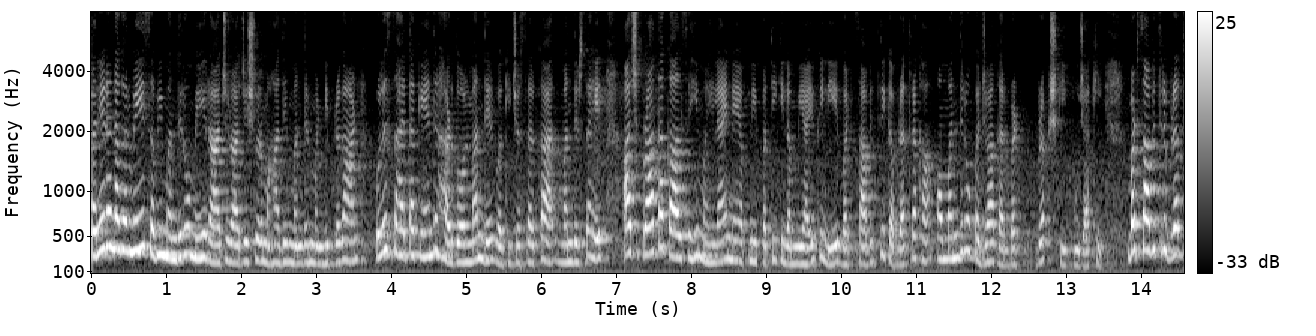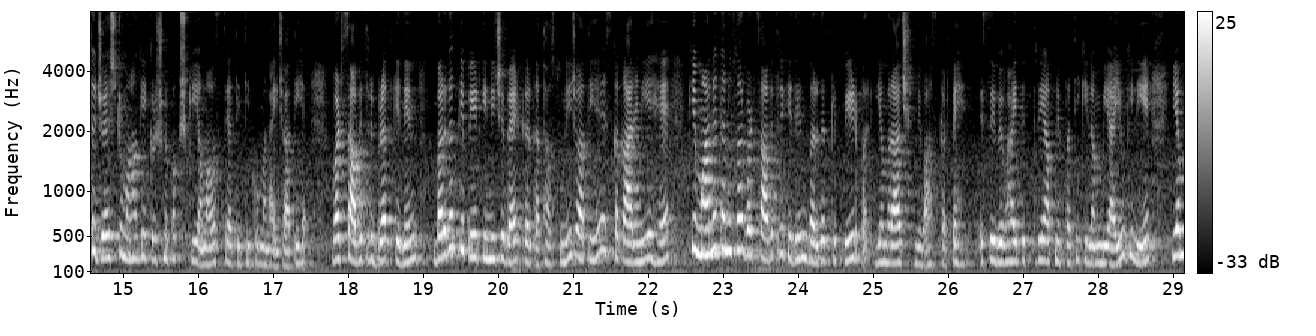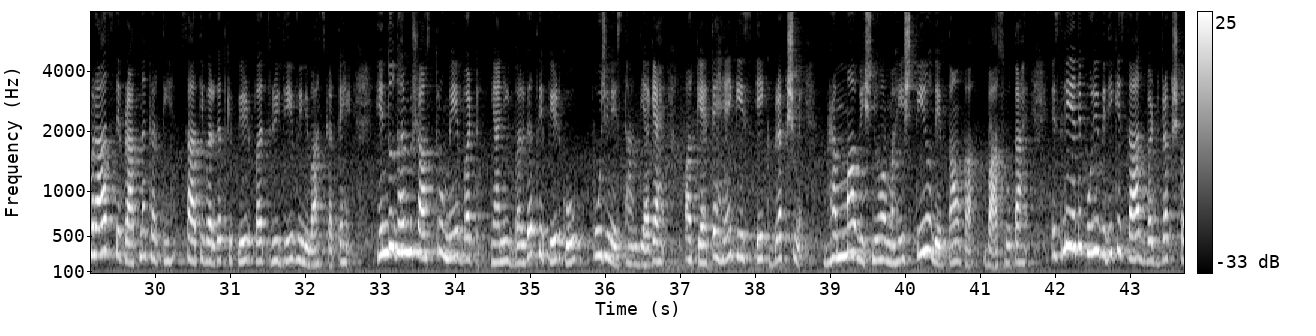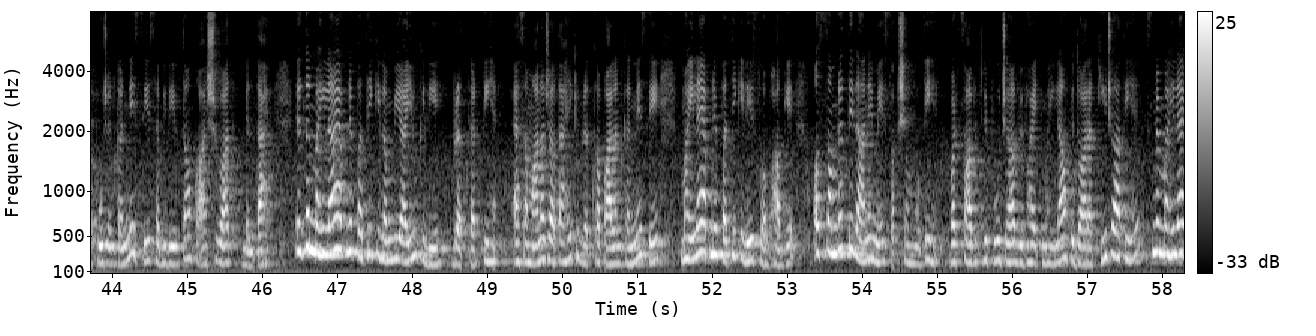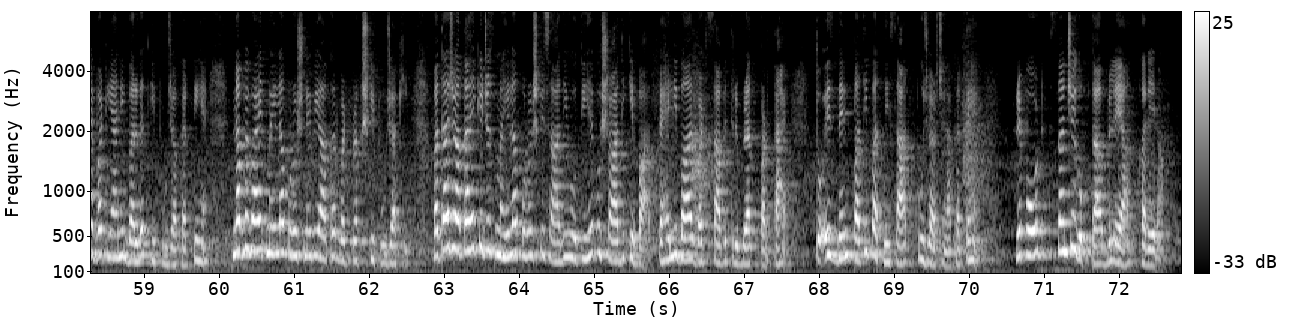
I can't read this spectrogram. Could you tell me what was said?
करेरा नगर में सभी मंदिरों में राज राजेश्वर महादेव मंदिर मंडी प्रगाण पुलिस सहायता केंद्र, हरदौल मंदिर बगीचा सरकार, मंदिर सहित आज प्रातः काल से ही महिलाएँ ने अपने पति की लंबी आयु के लिए वट सावित्री का व्रत रखा और मंदिरों पर जाकर वट वृक्ष की पूजा की। वट सावित्री व्रत ज्येष्ठ माह के कृष्ण पक्ष की अमावस्या तिथि को मनाई जाती है। वट सावित्री व्रत के दिन बरगद के पेड़ के नीचे बैठकर कथा सुनी जाती है। इसका कारण ये है कि मान्यता अनुसार वट सावित्री के दिन बरगद के पेड़ पर यमराज निवास करते हैं। इससे विवाहित स्त्रियाँ अपने पति की लंबी आयु के लिए यमराज से प्रार्थना करती हैं। साथ ही बरगद के पेड़ पर त्रिदेव भी निवास करते हैं। हिंदू धर्म शास्त्रों में वट यानी बरगद के पेड़ को पूजनीय स्थान दिया गया है और कहते हैं कि इस एक वृक्ष में ब्रह्मा, विष्णु और महेश तीनों देवताओं का वास होता है। इसलिए यदि पूरी विधि के साथ वट वृक्ष का पूजन करने से सभी देवताओं का आशीर्वाद मिलता है। इस दिन महिलाएँ अपने पति की लंबी आयु के लिए व्रत करती हैं। ऐसा माना जाता है कि व्रत का पालन करने से महिलाएँ अपने पति के लिए सौभाग्य और समृद्धि लाने में सक्षम होती हैं। वट सावित्री पूजा विवाहित महिलाओं के द्वारा की जाती है। इसमें महिलाएँ वट यानी बरगद की पूजा करती हैं। नवविवाहित महिला पुरुष ने भी आकर वट वृक्ष की पूजा की। बताया जाता है कि जिस महिला पुरुष की शादी होती है, वो शादी के बाद पहली बार वट सावित्री व्रत पड़ता है। तो इस दिन पति पत्नी साथ पूजा अर्चना करते हैं। रिपोर्ट संजय गुप्ता विलया करेरा।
